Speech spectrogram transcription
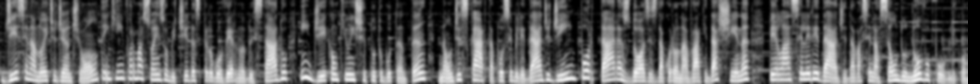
disse na noite de anteontem que informações obtidas pelo governo do estado indicam que o Instituto Butantan não descarta a possibilidade de importar as doses da Coronavac da China pela celeridade da vacinação do novo público.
